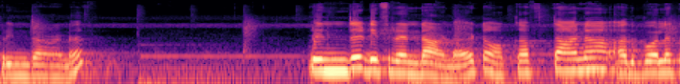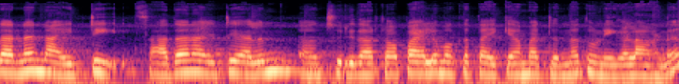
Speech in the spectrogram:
പ്രിന്റാണ് പ്രിന്റ് ഡിഫറെന്റ് ആണ് കേട്ടോ. കഫ്താന അതുപോലെ തന്നെ നൈറ്റി സാധാ നൈറ്റി ആയാലും ചുരിദാർ ടോപ്പ് ആയാലും ഒക്കെ തയ്ക്കാൻ പറ്റുന്ന തുണികളാണ്.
